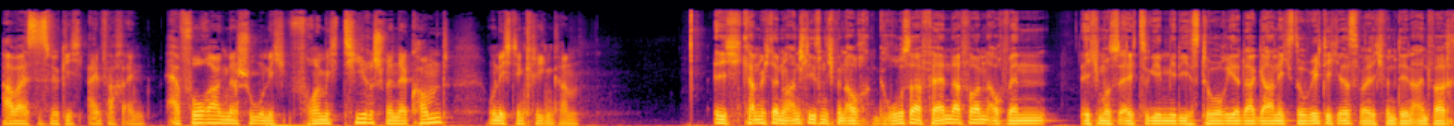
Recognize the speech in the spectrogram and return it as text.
Aber es ist wirklich einfach ein hervorragender Schuh und ich freue mich tierisch, wenn der kommt und ich den kriegen kann. Ich kann mich da nur anschließen. Ich bin auch großer Fan davon, auch wenn ich muss ehrlich zugeben, mir die Historie da gar nicht so wichtig ist, weil ich finde den einfach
